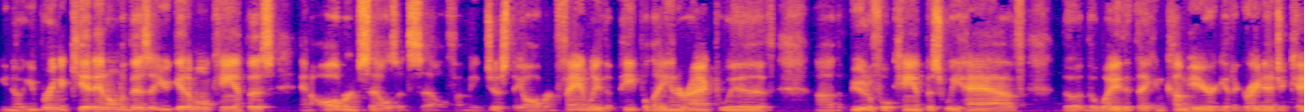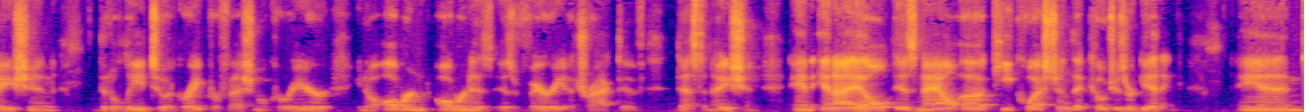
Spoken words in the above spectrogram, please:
You know, you bring a kid in on a visit, you get them on campus, and Auburn sells itself. I mean, just the Auburn family, the people they interact with, uh, the beautiful campus we have, the the way that they can come here, get a great education that'll lead to a great professional career. You know, Auburn Auburn is is very attractive destination, and NIL is now a key question that coaches are getting and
